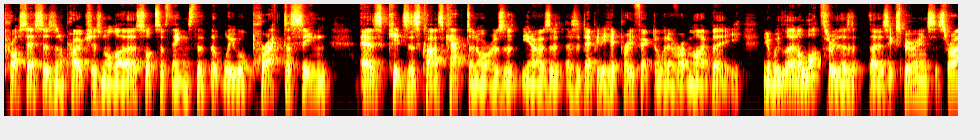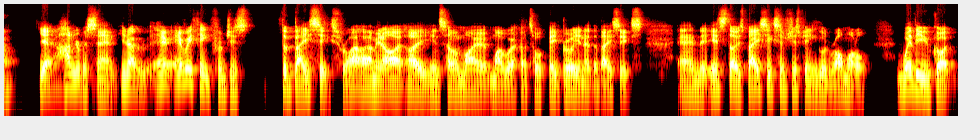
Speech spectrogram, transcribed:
processes and approaches and all those sorts of things that, that we were practicing as kids as class captain or as a you know as a, as a deputy head prefect or whatever it might be you know we learn a lot through those those experiences right? Yeah 100% you know everything from just the basics right? I mean I, I in some of my my work i talk be brilliant at the basics. And it's those basics of just being a good role model. Whether you've got,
